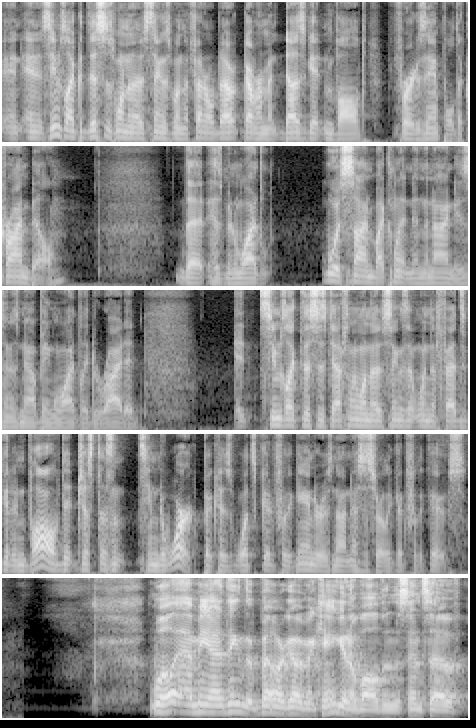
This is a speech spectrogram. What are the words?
and, and it seems like this is one of those things when the federal government does get involved, for example, the crime bill, that has been wide was signed by Clinton in the 90s and is now being widely derided. It seems like this is definitely one of those things that when the feds get involved, it just doesn't seem to work because what's good for the gander is not necessarily good for the goose. Well, I mean, I think the federal government can get involved in the sense of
